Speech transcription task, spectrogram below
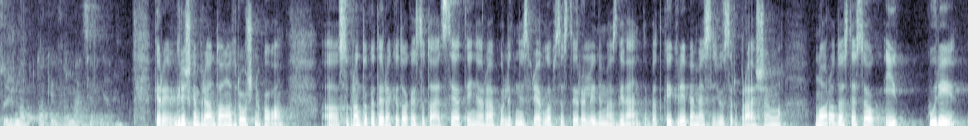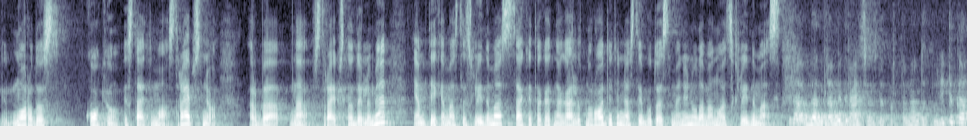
sužinotų tokią informaciją ar ne. Gerai, grįžkim prie Antono Traušnikovo. Suprantu, kad tai yra kitokia situacija, tai nėra politinis prieglopsis, tai yra leidimas gyventi. Bet kai kreipėmės į jūs ir prašėm nuorodos tiesiog į kurį, nuorodos kokiu įstatymo straipsniu arba na, straipsnio dalimi, jam teikiamas tas leidimas, sakėte, kad negalit nurodyti, nes tai būtų asmeninių domenų atskleidimas. Tai yra bendra migracijos departamento politika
